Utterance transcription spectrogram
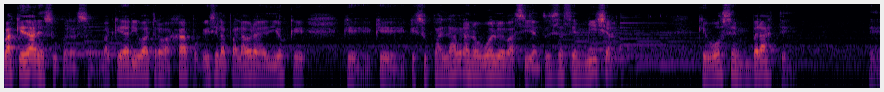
va a quedar en su corazón, va a quedar y va a trabajar, porque dice la palabra de Dios que, que, su palabra no vuelve vacía. Entonces esa semilla que vos sembraste, eh,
